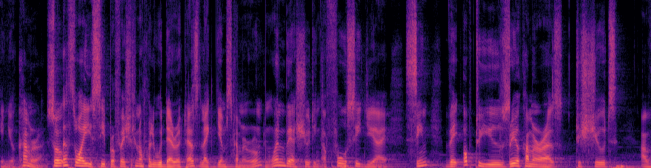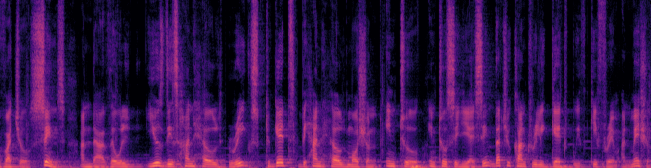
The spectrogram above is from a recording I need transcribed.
in your camera. So that's why you see professional Hollywood directors like James Cameron, when they're shooting a full CGI scene, they opt to use real cameras to shoot uh, virtual scenes and uh, they will use these handheld rigs to get the handheld motion into into CGI scene that you can't really get with keyframe animation.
